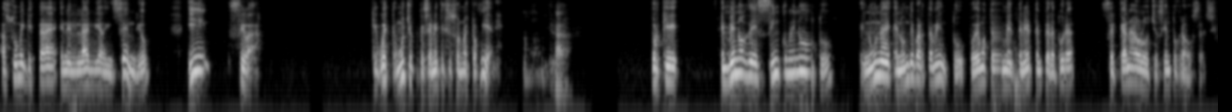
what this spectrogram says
asume que está en el área de incendio y se va. Que cuesta mucho, especialmente si son nuestros bienes. Porque en menos de cinco minutos, en, una, en un departamento, podemos tener temperatura cercana a los 800 grados Celsius.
